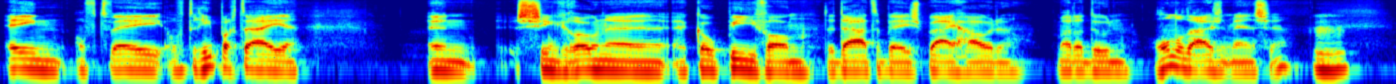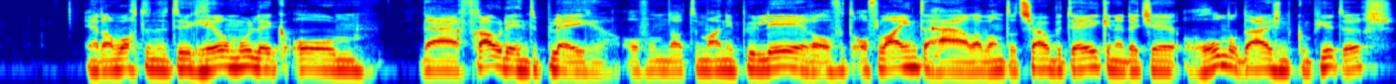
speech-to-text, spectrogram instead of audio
één of twee of drie partijen een synchrone eh, kopie van de database bijhouden, maar dat doen honderdduizend mensen, Mhm. ja, dan wordt het natuurlijk heel moeilijk om daar fraude in te plegen. Of om dat te manipuleren of het offline te halen. Want dat zou betekenen dat je honderdduizend computers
